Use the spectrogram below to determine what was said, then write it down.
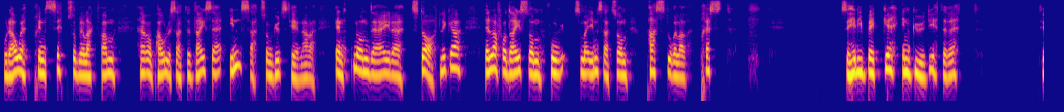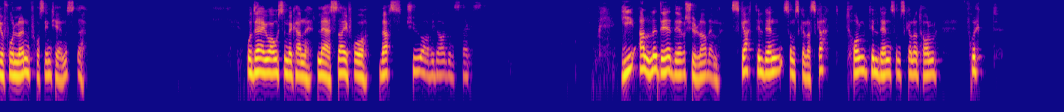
og det er også et prinsipp som blir lagt fram her av Paulus, at de som er innsatt som Guds tjenere, enten om det er i det statlige, eller for de som, som er innsatt som pastor eller prest, så har de begge en gudgitt rett til å få lønn for sin tjeneste. Og det er jo også som vi kan lese fra vers 7 av i dagens tekst. Gi alle det dere skylder dem, skatt til den som skal ha skatt, toll til den som skal ha toll, frukt,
